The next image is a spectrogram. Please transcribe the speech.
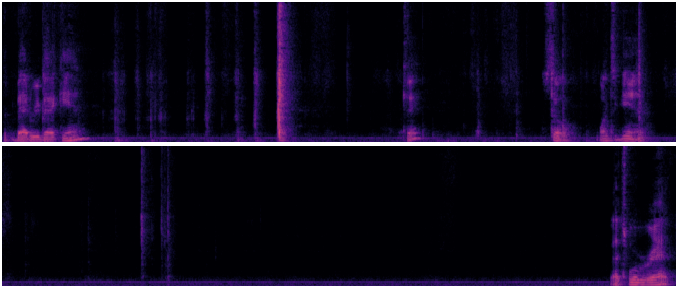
Put the battery back in. Okay. So, once again, that's where we're at.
